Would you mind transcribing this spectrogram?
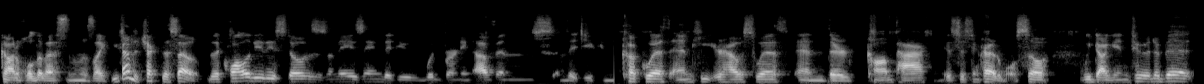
got a hold of us and was like, "You got to check this out. The quality of these stoves is amazing. They do wood burning ovens that you can cook with and heat your house with, and they're compact. It's just incredible." So we dug into it a bit,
